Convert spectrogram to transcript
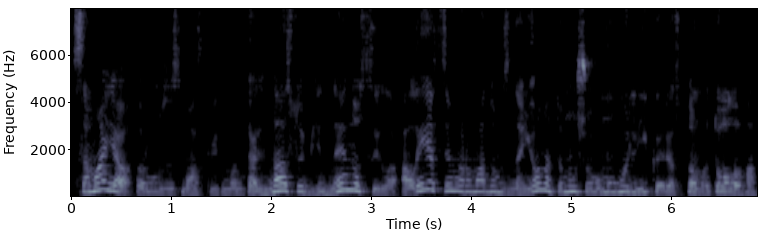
Сама я Roses Mask від Монталь на собі не носила, але я з цим ароматом знайома, тому що у мого лікаря, стоматолога,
